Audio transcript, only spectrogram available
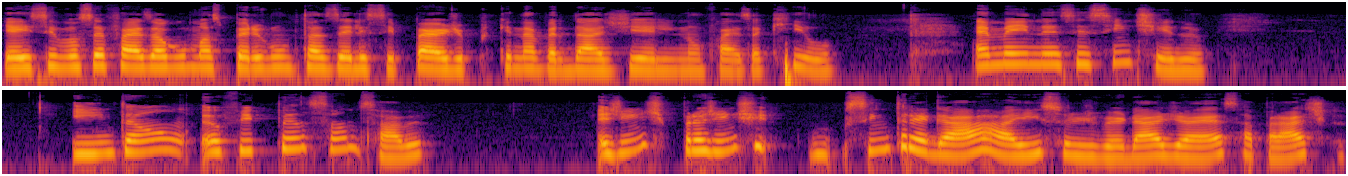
E aí, se você faz algumas perguntas, ele se perde porque na verdade ele não faz aquilo. É meio nesse sentido. E então eu fico pensando, sabe? a gente, pra gente se entregar a isso de verdade, a essa prática,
